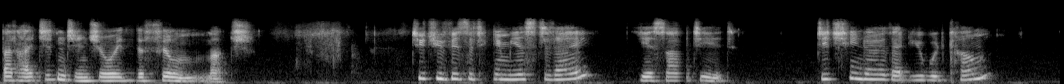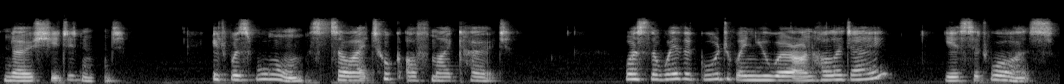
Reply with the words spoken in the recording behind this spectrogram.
but I didn't enjoy the film much. Did you visit him yesterday? Yes, I did. Did she know that you would come? No, she didn't. It was warm, so I took off my coat. Was the weather good when you were on holiday? Yes, it was.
